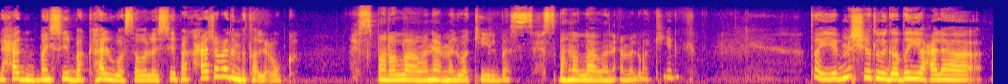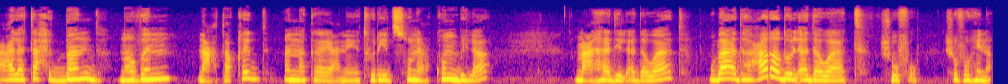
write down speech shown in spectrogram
لحد ما يصيبك هلوسة ولا يصيبك حاجة بعدين بيطلعوك. حسبنا الله ونعم الوكيل بس. حسبنا الله ونعم الوكيل. طيب مشيت القضية على على تحت بند. نظن نعتقد أنك يعني تريد صنع قنبلة مع هذه الأدوات. وبعدها عرضوا الأدوات. شوفوا شوفوا هنا.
